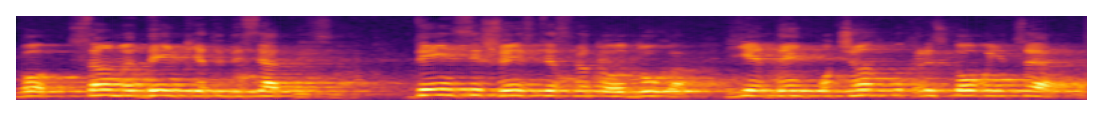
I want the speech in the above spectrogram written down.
бо саме День П'ятидесятниці, День зішестя Святого Духа є день початку Христової церкви.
